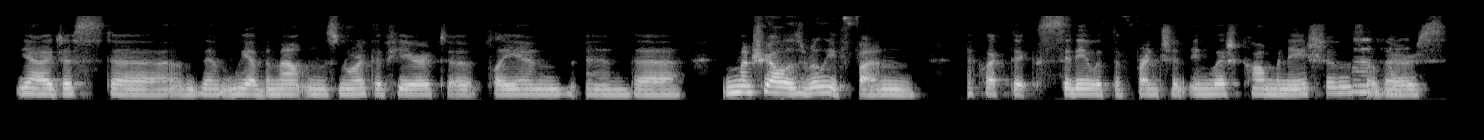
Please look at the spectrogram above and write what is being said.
yeah, I just uh, then we have the mountains north of here to play in, and uh, Montreal is really fun, eclectic city with the French and English combination. Mm-hmm. So there's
